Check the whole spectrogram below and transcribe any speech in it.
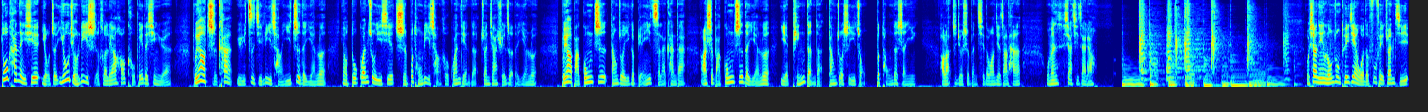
多看那些有着悠久历史和良好口碑的信源。不要只看与自己立场一致的言论，要多关注一些持不同立场和观点的专家学者的言论。不要把公知当做一个贬义词来看待，而是把公知的言论也平等的当做是一种不同的声音。好了，这就是本期的王界杂谈，我们下期再聊。我向您隆重推荐我的付费专辑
